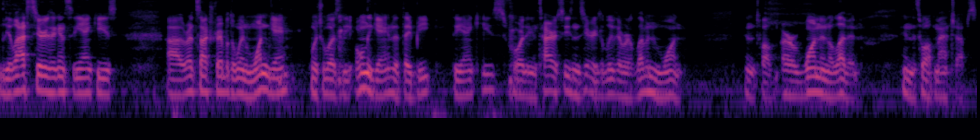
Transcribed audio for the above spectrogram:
The last series against the Yankees, uh, the Red Sox were able to win one game, which was the only game that they beat the Yankees for the entire season series. I believe they were eleven and one in the twelve, or one and eleven in the twelve matchups.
